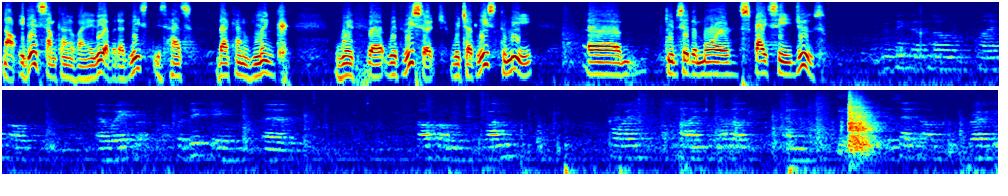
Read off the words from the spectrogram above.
Now, it is some kind of an idea, but at least it has that kind of link with, uh, with research, which at least to me um, gives it a more spicy juice. Do you think there's no kind of uh, way of of predicting um, how from one point of time to another and the center of gravity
